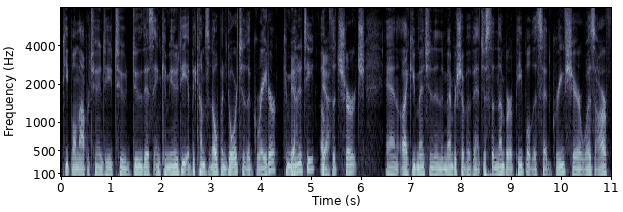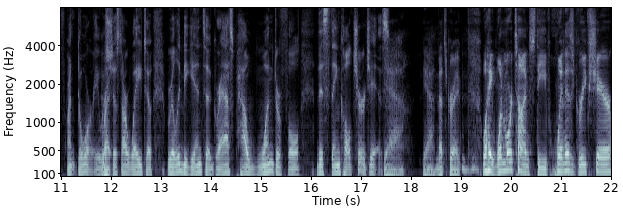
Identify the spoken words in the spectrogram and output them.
people an opportunity to do this in community. It becomes an open door to the greater community of Yeah. the church. And like you mentioned in the membership event, just the number of people that said Grief Share was our front door. It was Right. just our way to really begin to grasp how wonderful this thing called church is. Yeah. Yeah, mm-hmm. that's great. Mm-hmm. Well, hey, one more time, Steve. When is Grief Share?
